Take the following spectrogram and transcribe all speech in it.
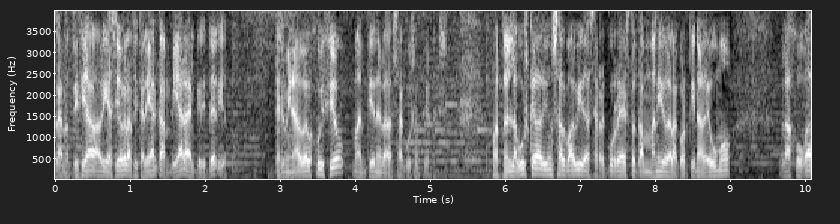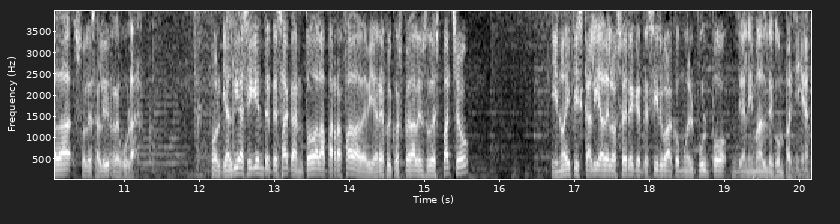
la noticia habría sido que la Fiscalía cambiara el criterio. Terminado el juicio, mantiene las acusaciones. Cuando en la búsqueda de un salvavidas se recurre a esto tan manido de la cortina de humo, la jugada suele salir regular porque al día siguiente te sacan toda la parrafada de Villarejo y Cospedal en su despacho y no hay fiscalía de los ERE que te sirva como el pulpo de animal de compañía.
